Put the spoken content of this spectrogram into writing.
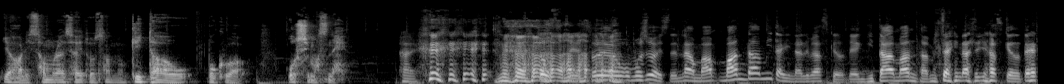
やはり侍斎藤さんのギターを僕は押しますね。はい。そうですね。それ面白いですね。なんか、ま、漫談みたいになりますけどね。ギター漫談みたいになりますけどね。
